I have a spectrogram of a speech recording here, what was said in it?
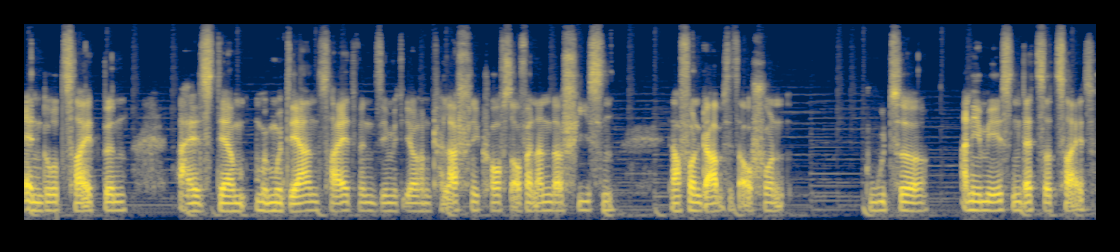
Endo-Zeit bin, als der modernen Zeit, wenn sie mit ihren Kalaschnikows aufeinander schießen. Davon gab es jetzt auch schon gute Animes in letzter Zeit,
